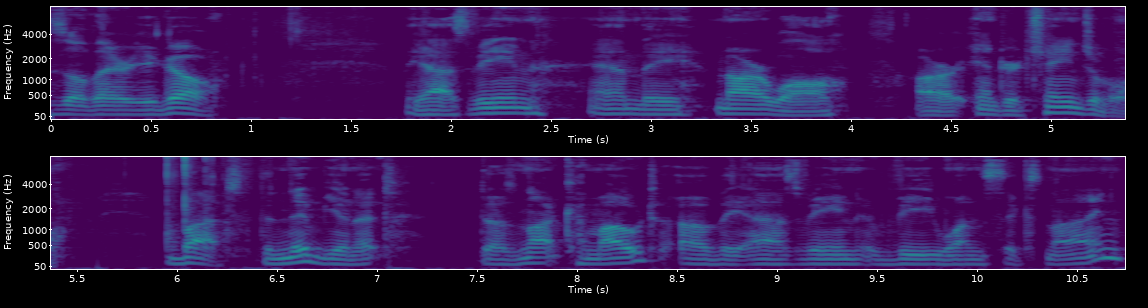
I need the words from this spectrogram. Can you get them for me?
So there you go. The Asvine and the narwhal are interchangeable. But the nib unit does not come out of the Asvine V169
